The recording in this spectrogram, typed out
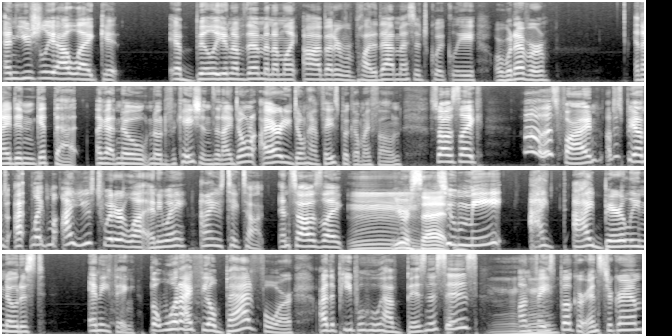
And usually I'll like get a billion of them and I'm like, oh, I better reply to that message quickly or whatever. And I didn't get that. I got no notifications and I don't, I already don't have Facebook on my phone. So I was like, oh, that's fine. I'll just be on, I, like, I use Twitter a lot anyway and I use TikTok. And so I was like, Mm. You were set. to me, I I barely noticed anything. But what I feel bad for are the people who have businesses on Mhm. Facebook or Instagram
